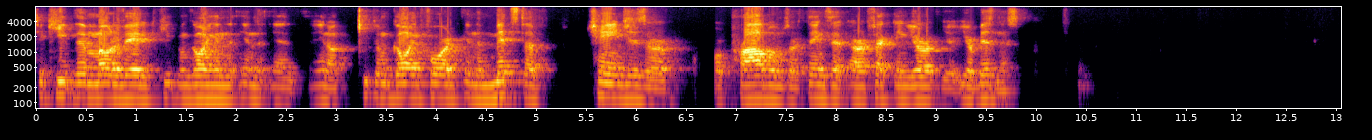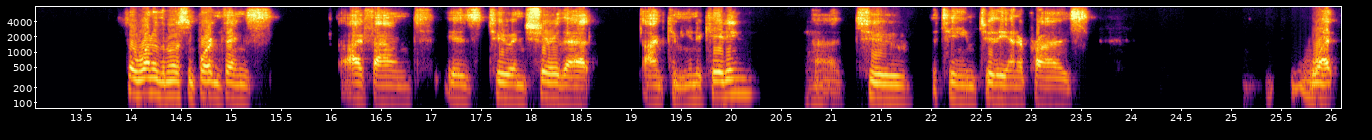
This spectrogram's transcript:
to keep them motivated, to keep them going in the, in the in, you know keep them going forward in the midst of changes or or problems or things that are affecting your your, your business. So one of the most important things I found is to ensure that I'm communicating mm-hmm. uh, to the team, to the enterprise, what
